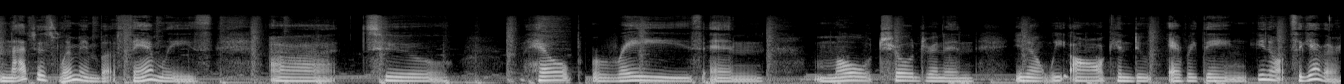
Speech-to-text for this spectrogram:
not just women but families uh, to help raise and mold children and you know we all can do everything you know together.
